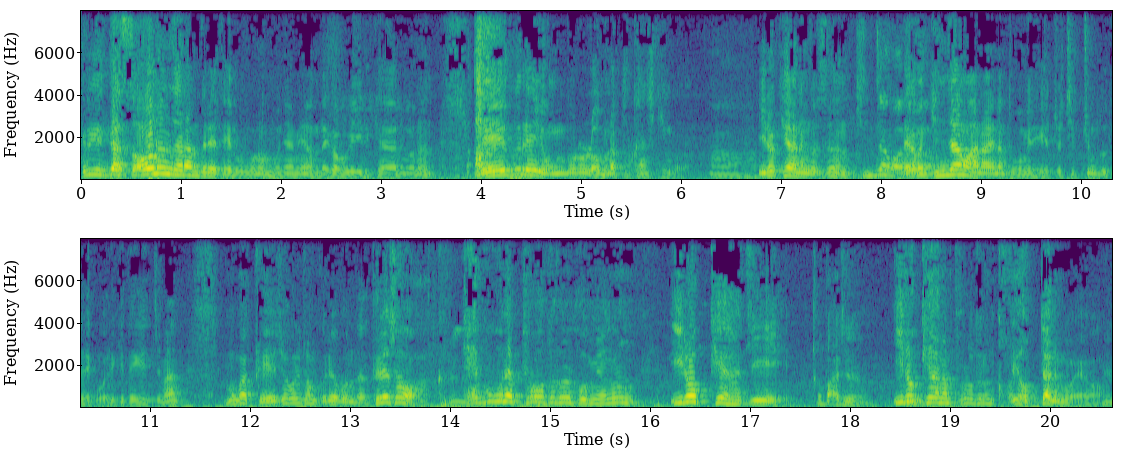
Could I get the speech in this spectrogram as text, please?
그러니까 써는 사람들의 대부분은 뭐냐면 내가 보기에 이렇게 하는 거는 외글의 용도를 너무나 국한시킨 거예요. 아, 이렇게 하는 것은 긴장 완화. 내가 보면 긴장 완화에는 도움이 되겠죠. 집중도 되고 이렇게 되겠지만 뭔가 궤적을 좀 그려본다. 그래서 아. 대부분의 프로들을 보면은 이렇게 하지 어, 맞아요. 이렇게 하는 프로들은 거의 없다는 거예요. 네,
